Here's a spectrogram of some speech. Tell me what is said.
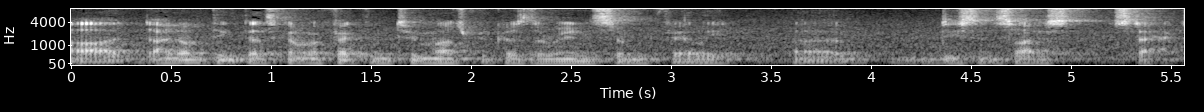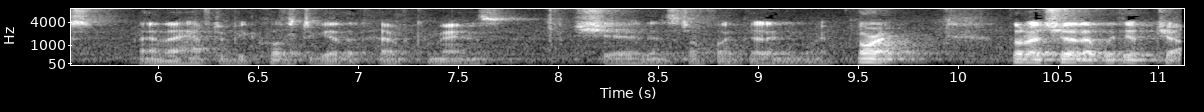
Uh, I don't think that's going to affect them too much because they're in some fairly uh, decent sized stacks and they have to be close together to have commands shared and stuff like that anyway. All right, thought I'd share that with you. Ciao.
